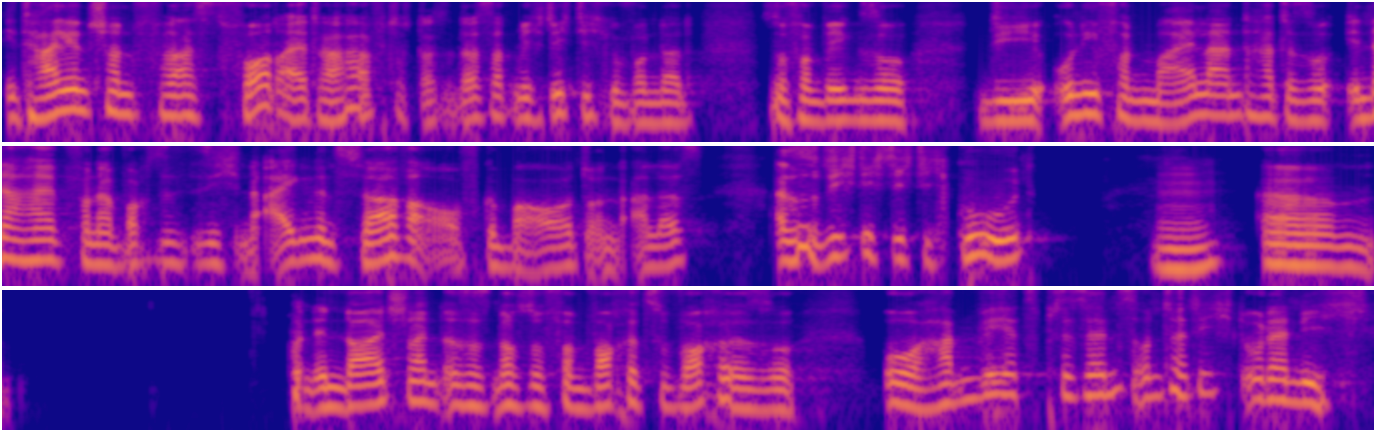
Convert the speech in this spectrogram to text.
Italien schon fast vorreiterhaft. Das, das hat mich richtig gewundert. So von wegen so, die Uni von Mailand hatte so innerhalb von einer Woche sich einen eigenen Server aufgebaut und alles. Also so richtig, richtig gut. Mhm. Ähm, und in Deutschland ist es noch so von Woche zu Woche so, oh, haben wir jetzt Präsenzunterricht oder nicht?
